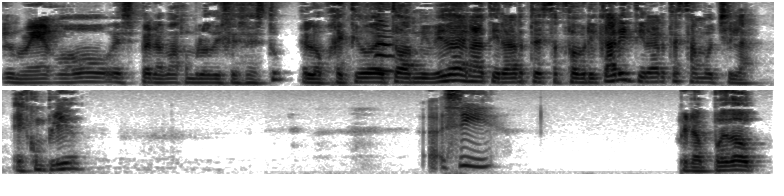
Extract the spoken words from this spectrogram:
Luego esperaba que me lo dijeses tú. El objetivo de toda mi vida era tirarte esta, fabricar y tirarte esta mochila. He cumplido. ah, Sí, Pero puedo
